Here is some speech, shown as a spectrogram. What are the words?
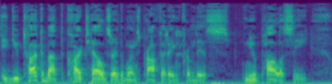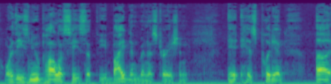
you talk about the cartels are the ones profiting from this new policy or these new policies that the Biden administration has put in. Uh,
